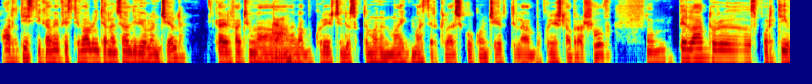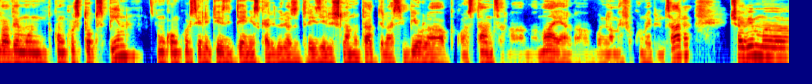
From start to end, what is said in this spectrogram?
artistic avem Festivalul Internațional de Violoncel, care îl facem la, da. la București de o săptămână în mai cu masterclass și cu concerte la București și la Brașov. Pe latură sportiv avem un concurs Top Spin, un concurs elitist de tenis care durează trei zile și l-am mutat de la Sibiu la Constanța, la Mamaia, la unde l-am mai făcut noi prin țară. Și avem uh,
